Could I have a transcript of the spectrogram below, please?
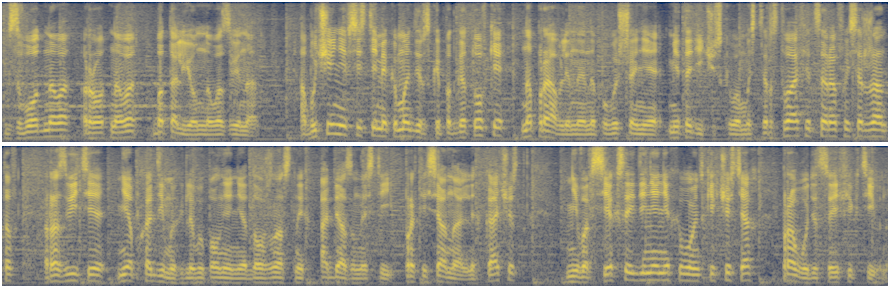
взводного, ротного, батальонного звена. Обучение в системе командирской подготовки, направленное на повышение методического мастерства офицеров и сержантов, развитие необходимых для выполнения должностных обязанностей профессиональных качеств – не во всех соединениях и воинских частях проводится эффективно.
